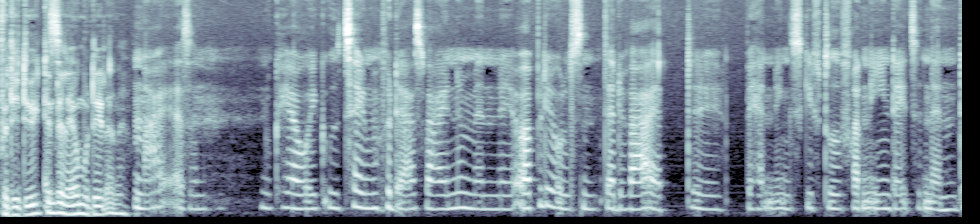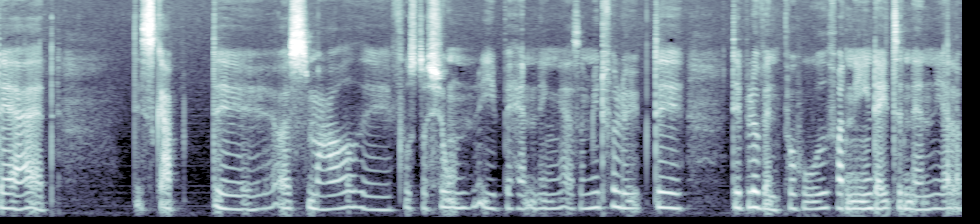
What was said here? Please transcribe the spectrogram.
Fordi det er jo ikke altså, dem, der laver modellerne. Nej, altså nu kan jeg jo ikke udtale mig på deres vegne, men øh, oplevelsen, da det var, at øh, behandlingen skiftede fra den ene dag til den anden, det er, at det skabte øh, også meget øh, frustration i behandlingen. Altså mit forløb, det, det blev vendt på hovedet fra den ene dag til den anden i, aller,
